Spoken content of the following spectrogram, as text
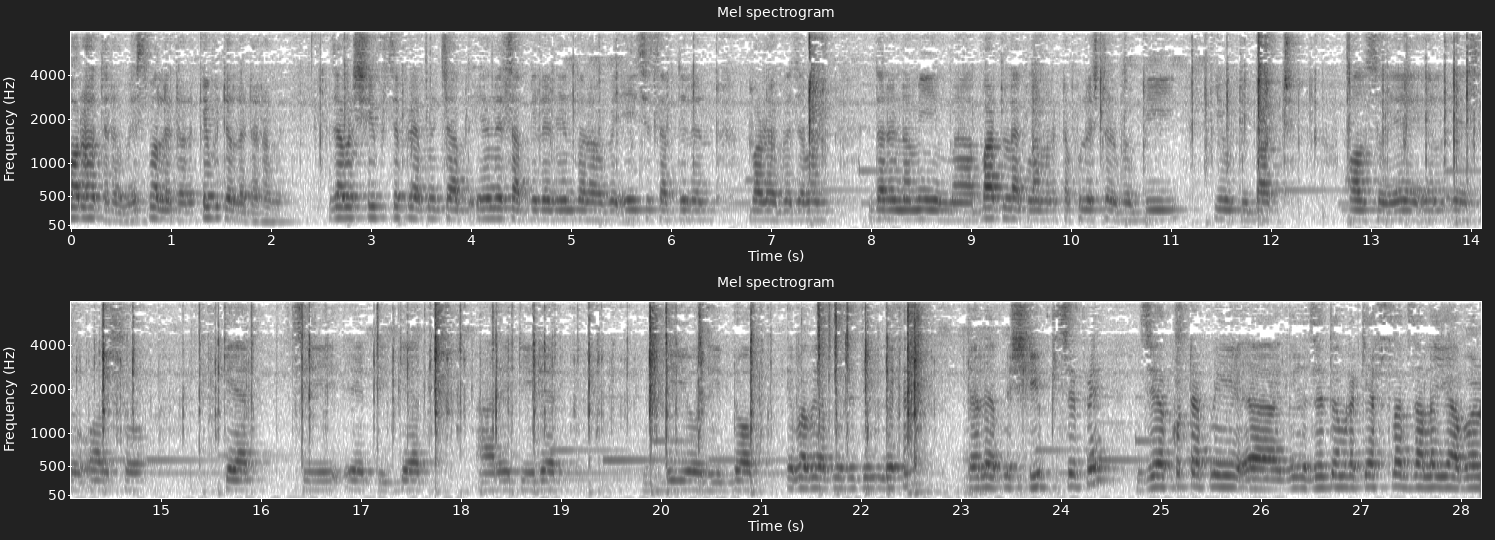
বড় হাতের হবে স্মল লেটার ক্যাপিটাল লেটার হবে। যেমন শিফট চেপে আপনি চাপ এন চাপ দিলেন এন বড় হবে এইচ চাপ দিলেন, বড় হবে। যেমন ধরেন আমি বাট লাগলাম একটা ফুল স্টার হবে B UT but also A L S O also cat C AT cat R AT red DOG ডগ এভাবে আপনি যদি লেখেন তাহলে আপনি শিফট চেপে যে অক্ষরটা আপনি যেহেতু আমরা ক্যাপস লক জ্বালাই আবার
